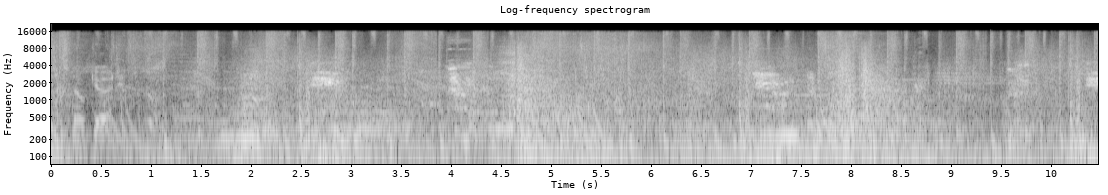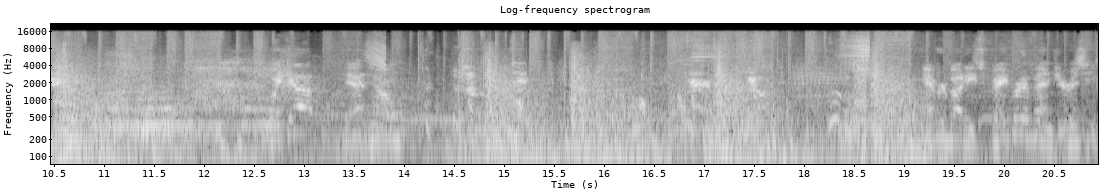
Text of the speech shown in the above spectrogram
That's no good. Everybody's favorite Avenger is here.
